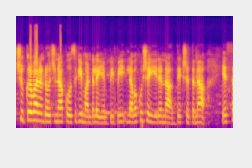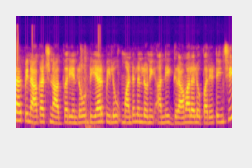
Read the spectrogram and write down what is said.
శుక్రవారం రోజున కోసిగి మండల ఎంపీపీ లవకుశ ఈరన్న అధ్యక్షతన ఎస్ఆర్పి నాగార్జున ఆధ్వర్యంలో డీఆర్పీలు మండలంలోని అన్ని గ్రామాలలో పర్యటించి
